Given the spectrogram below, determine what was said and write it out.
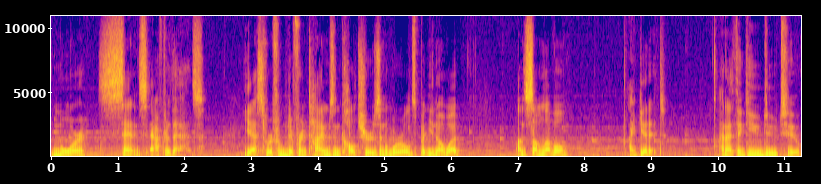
more sense after that. Yes, we're from different times and cultures and worlds, but you know what? On some level, I get it. And I think you do too.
